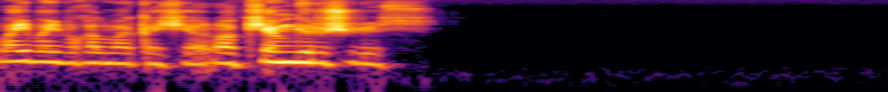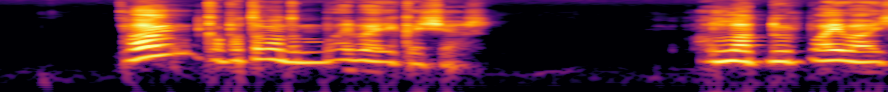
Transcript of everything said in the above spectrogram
Bay bay bakalım arkadaşlar. Akşam görüşürüz. Lan kapatamadım. Bay bay arkadaşlar. Allah dur. Bay bay.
